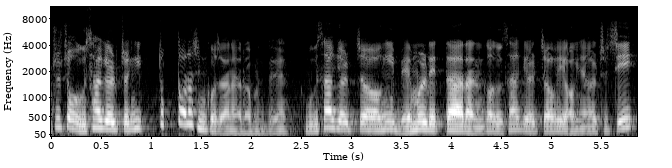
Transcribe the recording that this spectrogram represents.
주죠. 의사결정이 뚝 떨어진 거잖아요, 여러분들. 그럼 의사결정이 매몰됐다라는 건 의사결정에 영향을 주지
